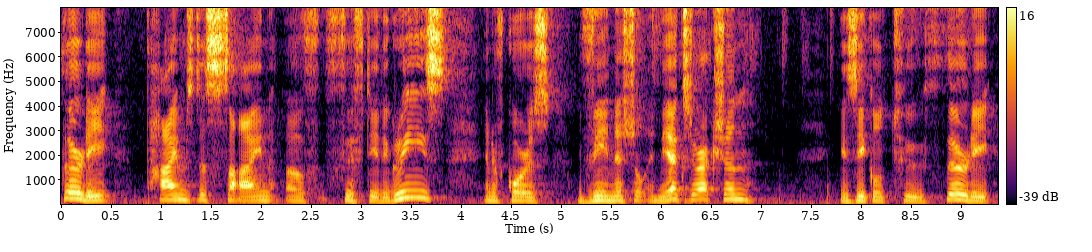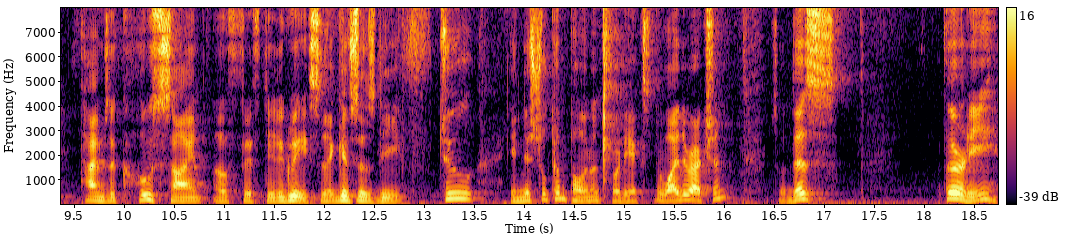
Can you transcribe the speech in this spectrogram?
30 times the sine of 50 degrees. And of course, v initial in the x direction is equal to 30 times the cosine of 50 degrees. So that gives us the two initial components for the x and the y direction. So this 30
